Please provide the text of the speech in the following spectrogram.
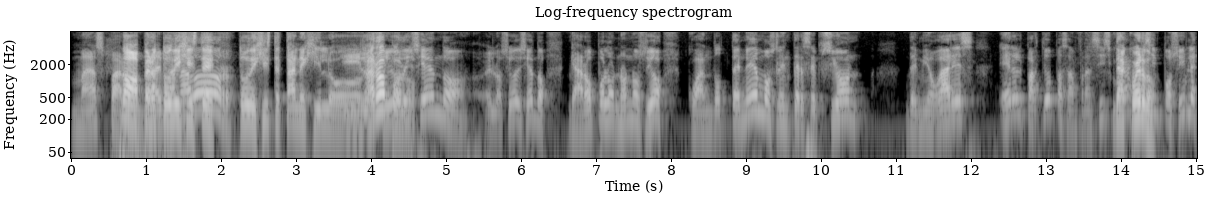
más para No, un pero tú dijiste, tú dijiste Tannehill o Y lo sigo diciendo, y lo sigo diciendo. Garópolo no nos dio. Cuando tenemos la intercepción de mi hogares, era el partido para San Francisco. De acuerdo. casi imposible.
